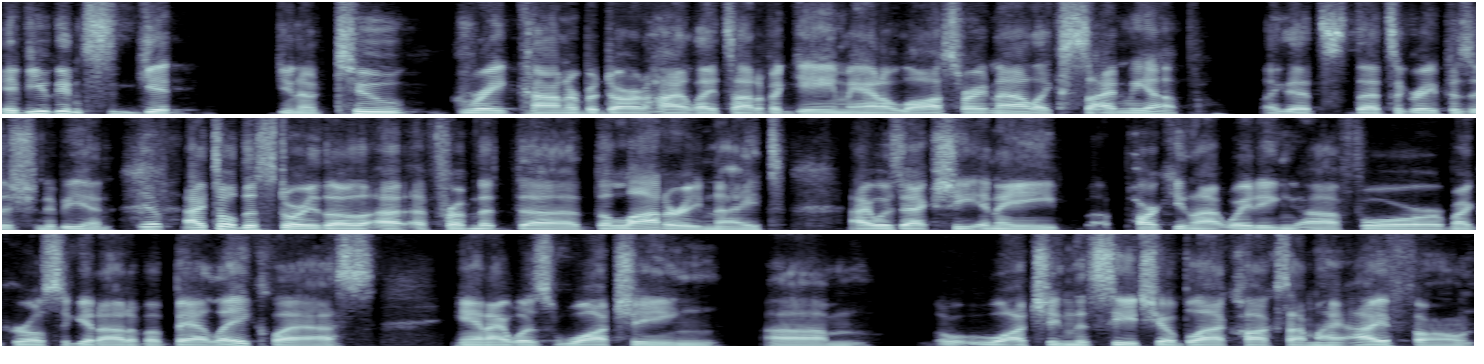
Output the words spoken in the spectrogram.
if you can get, you know, two great Connor Bedard highlights out of a game and a loss right now, like sign me up. Like that's that's a great position to be in. Yep. I told this story though uh, from the, the the lottery night. I was actually in a parking lot waiting uh, for my girls to get out of a ballet class, and I was watching um, watching the CHGO Blackhawks on my iPhone,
